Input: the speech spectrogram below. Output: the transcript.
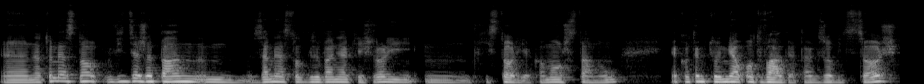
E, Natomiast no, widzę, że pan mm, zamiast odgrywania jakiejś roli mm, w historii jako mąż stanu, jako ten, który miał odwagę tak, zrobić coś,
